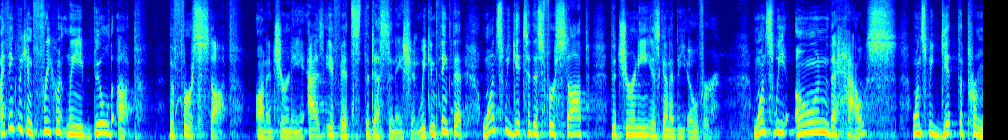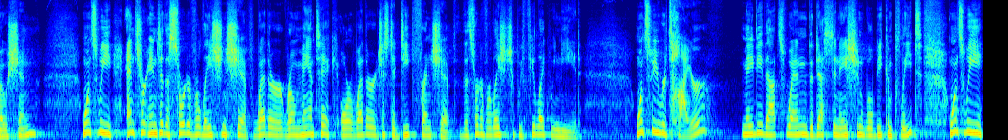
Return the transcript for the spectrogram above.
I think we can frequently build up the first stop on a journey as if it's the destination. We can think that once we get to this first stop, the journey is going to be over. Once we own the house, once we get the promotion, once we enter into the sort of relationship, whether romantic or whether just a deep friendship, the sort of relationship we feel like we need, Once we retire, maybe that's when the destination will be complete. Once we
